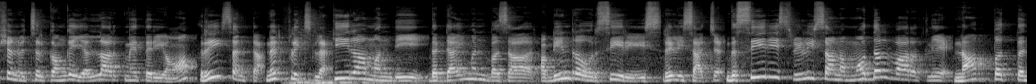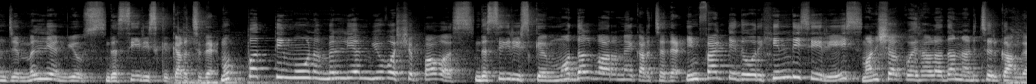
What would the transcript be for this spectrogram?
சப்ஸ்கிரிப்ஷன் வச்சிருக்கவங்க எல்லாருக்குமே தெரியும். ரீசெண்டா நெட்ஃபிளிக்ஸ்ல ஹீரா மந்தி த டைமண்ட் பசார் அப்படின்ற ஒரு சீரிஸ் ரிலீஸ் ஆச்சு. இந்த சீரிஸ் ரிலீஸ் ஆன முதல் வாரத்திலேயே நாற்பத்தஞ்சு மில்லியன் வியூஸ் இந்த சீரிஸ்க்கு கிடைச்சது. முப்பத்தி மூணு மில்லியன் வியூவர்ஷிப் பவர்ஸ் இந்த சீரிஸ்க்கு முதல் வாரமே கிடைச்சது. இன்ஃபேக்ட் இது ஒரு ஹிந்தி சீரிஸ் மனிஷா கொய்ரால தான் நடிச்சிருக்காங்க.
